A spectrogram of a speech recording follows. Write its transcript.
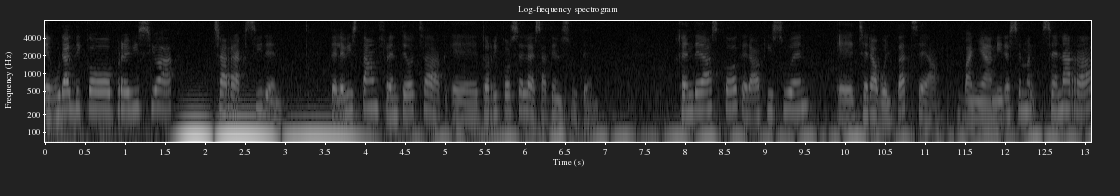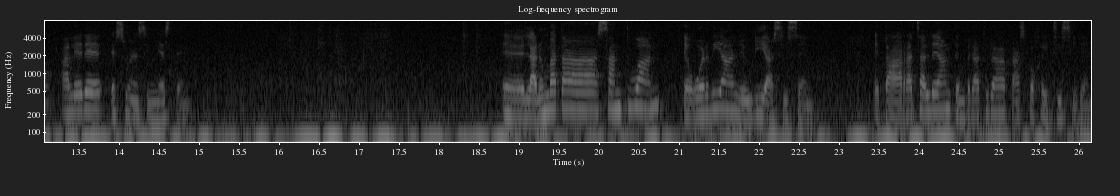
eguraldiko prebizioak txarrak ziren. Telebistan frente hotzak e, torriko zela esaten zuten. Jende askok erabaki zuen e, txera bueltatzea, baina nire zenarra alere ez zuen sinesten. E, larun bata santuan, eguerdian euria hasi zen, eta arratsaldean temperaturak asko jaitsi ziren.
